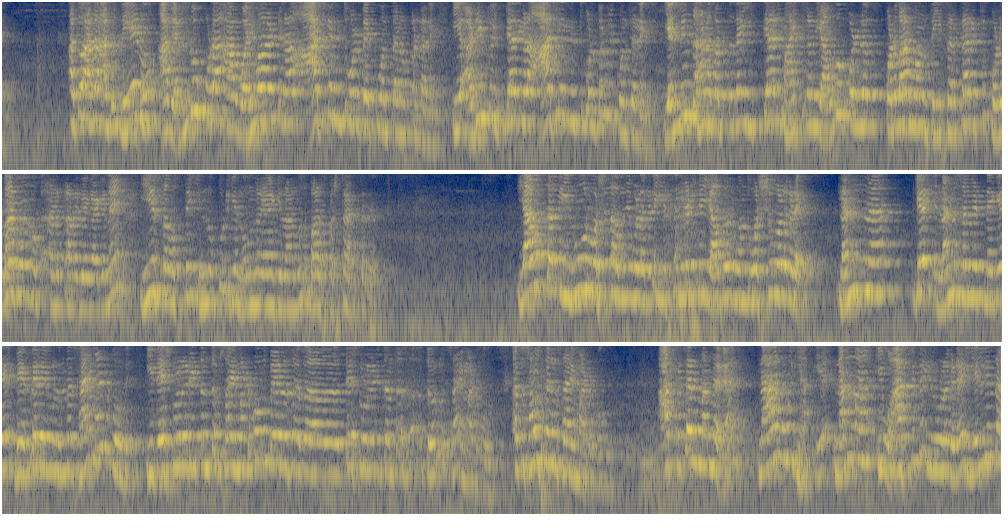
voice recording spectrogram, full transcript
ಅದು ಅದ್ರದ್ದು ಏನು? ಅವೆಲ್ಲೂ ಕೂಡ ಆ ವಹಿವಾಟುಗಳ ಆಚೆಗೆ ನಿಂತುಕೊಳ್ಬೇಕು ಅಂತ ಅನ್ಕೊಂಡಾನೆ. ಈ ಅಡಿಟು ಇತ್ಯಾದಿಗಳ ಆಚೆಗೆ ನಿಂತುಕೊಂಡು ಬರಬೇಕು ಅಂತಾನೆ. ಎಲ್ಲಿಂದ ಹಣ ಬರ್ತದೆ, ಇತ್ಯಾದಿ ಮಾಹಿತಿಗಳನ್ನು ಯಾವುದೂ ಕೊಡ ಕೊಡಬಾರ್ದು ಅಂತ ಈ ಸರ್ಕಾರಕ್ಕೆ ಕೊಡಬಾರ್ದು ಅನ್ನೋ ಅನ್ನೋ ಕಾರಣಗಳಿಗಾಗಿನೇ ಈ ಸಂಸ್ಥೆ ಇನ್ನೂ ಕೂಡಿಗೆ ನೋಂದಣಿಯಾಗಿಲ್ಲ ಅನ್ನೋದು ಬಹಳ ಸ್ಪಷ್ಟ ಆಗ್ತದೆ. ಯಾವತ್ತಾದ್ರೂ ಈ ನೂರು ವರ್ಷದ ಅವಧಿ ಒಳಗಡೆ ಈ ಸಂಘಟನೆ ಯಾವುದಾದ್ರೂ ಒಂದು ವರ್ಷದೊಳಗಡೆ ನನಗೆ ನನ್ನ ಸಂಘಟನೆಗೆ ಬೇರೆ ಬೇರೆ ಇವರಿಂದ ಸಹಾಯ ಮಾಡಿರ್ಬೋದು. ಈ ದೇಶದೊಳಗಡೆ ಇದ್ದಂಥವ್ರು ಸಹಾಯ ಮಾಡಿರ್ಬೋದು ಬೇರೆ ದೇಶದೊಳಗಡೆ ಇದ್ದಂಥವ್ರು ಸಹಾಯ ಮಾಡಿರ್ಬೋದು. ಅದು ಸಂಸ್ಥೆಗಳು ಸಹಾಯ ಮಾಡಿರ್ಬೋದು. ಆ ಪ್ರಕಾರ ಬಂದಾಗ ನಾನು ನಮ್ಮ ಈ ವಾರ್ಷಿಕ ಇದರೊಳಗಡೆ ಎಲ್ಲಿಂದ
